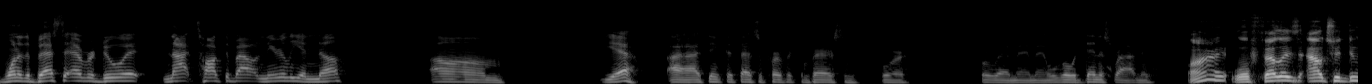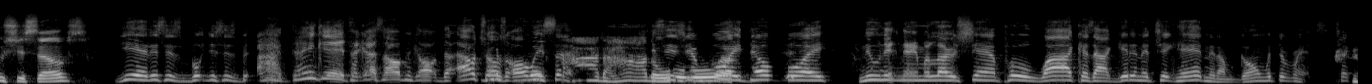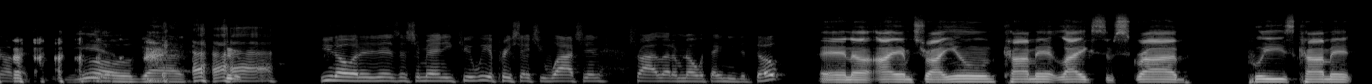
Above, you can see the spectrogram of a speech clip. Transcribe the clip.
one of the best to ever do it. Not talked about nearly enough. Um, yeah, I, I think that that's a perfect comparison for for Redman. Man, we'll go with Dennis Rodman. All right. Well, fellas, introduce yourselves. yeah. This is this is ah. Dang it! I guess all the outros are always set. Ah, the- ah, This is your boy, Dope Boy. New nickname alert shampoo. Why? Because I get in the chick head and then I'm going with the rinse. Check out next week. Yeah. Oh God, you know what it is. It's your man EQ. We appreciate you watching. Try to let them know what they need to do. And uh, I am Triune. Comment, like, subscribe. Please comment,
